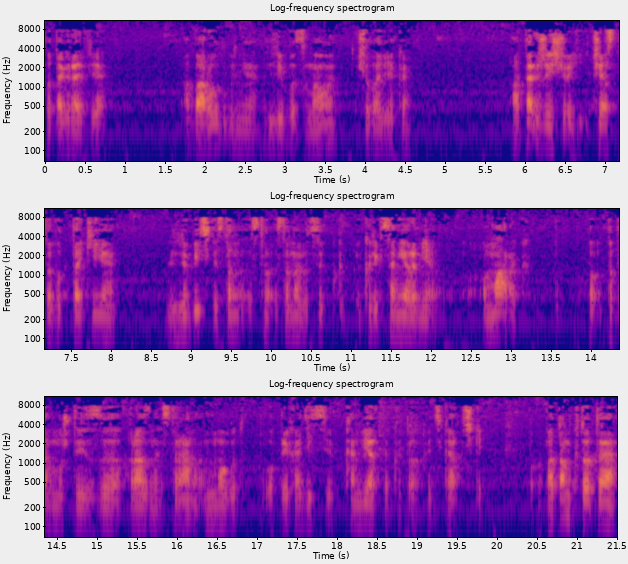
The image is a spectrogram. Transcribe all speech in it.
фотография оборудования, либо самого человека. А также еще часто вот такие любители становятся коллекционерами марок, потому что из разных стран могут приходить конверты, в которых эти карточки. Потом кто-то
